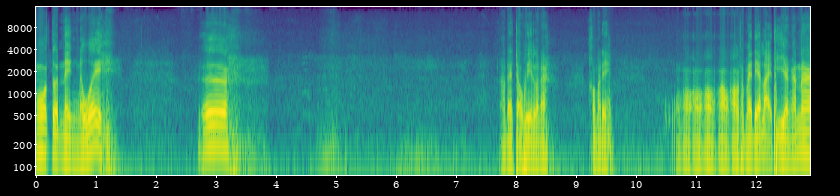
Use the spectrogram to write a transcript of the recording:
โง่ๆตัวหนึ่งนะเว้ย เออ เอาได้เจาะเวทแล้วนะ เข้ามาเด็เอาเอาเอาเอาเอาทำไมแดดหลายทีอย่างนั้นน่ะ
